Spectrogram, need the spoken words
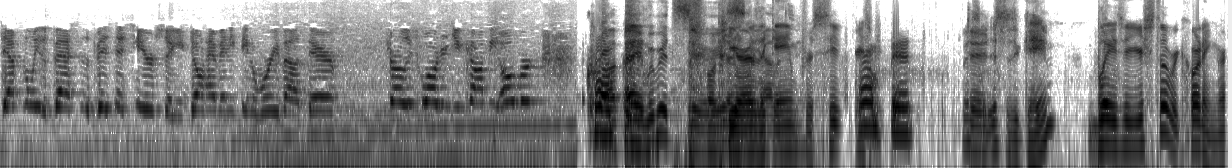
definitely the best of the business here, so you don't have anything to worry about there. Charlie Squadron, do you copy? Over. Crumpet. Hey, we've been serious. Here is a game for serious. Crumpet. Dude, this is a game? Blazer, you're still recording, right?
